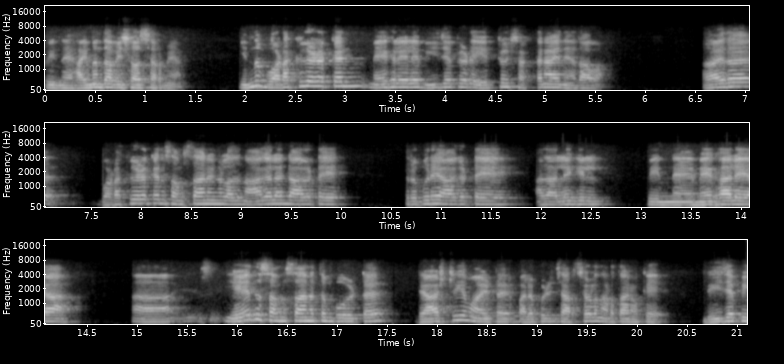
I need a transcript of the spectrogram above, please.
പിന്നെ ഹൈമന്ത വിശ്വാസ് ശർമ്മയാണ്. ഇന്ന് വടക്കു കിഴക്കൻ മേഖലയിലെ ബി ജെ പിയുടെ ഏറ്റവും ശക്തനായ നേതാവാണ്. അതായത് വടക്കുകിഴക്കൻ സംസ്ഥാനങ്ങൾ അത് നാഗാലാൻഡ് ആകട്ടെ ത്രിപുര ആകട്ടെ അതല്ലെങ്കിൽ പിന്നെ മേഘാലയ ഏത് സംസ്ഥാനത്തും പോയിട്ട് രാഷ്ട്രീയമായിട്ട് പലപ്പോഴും ചർച്ചകൾ നടത്താനൊക്കെ ബി ജെ പി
